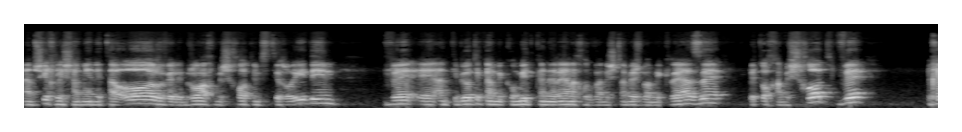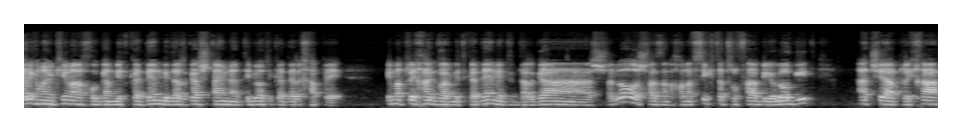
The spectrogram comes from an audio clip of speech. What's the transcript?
להמשיך לשמן את העור ולמרוח משחות עם סטרואידים, ואנטיביוטיקה מקומית כנראה אנחנו כבר נשתמש במקרה הזה, בתוך המשחות, ובחלק מהמקרים אנחנו גם נתקדם בדרגה 2 לאנטיביוטיקה דרך הפה. אם הפריחה כבר מתקדמת לדרגה 3, אז אנחנו נפסיק את התרופה הביולוגית עד שהפריחה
